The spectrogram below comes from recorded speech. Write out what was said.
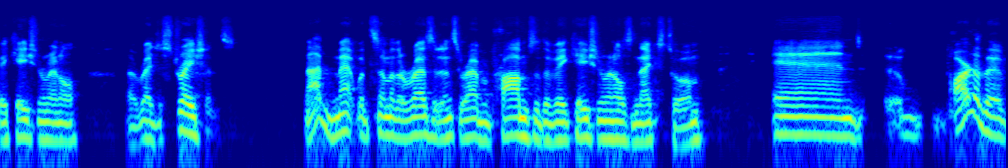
vacation rental uh, registrations. I've met with some of the residents who are having problems with the vacation rentals next to them. And uh, part of the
